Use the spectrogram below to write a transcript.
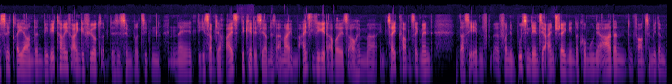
seit drei Jahren den BW-Tarif eingeführt. Das ist im Prinzip eine, die gesamte Reisekette. Sie haben das einmal im Einzelticket, aber jetzt auch im, äh, im Zeitkartensegment, dass Sie eben von dem Bus, in den Sie einsteigen, in der Kommune A, dann, dann fahren Sie mit dem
